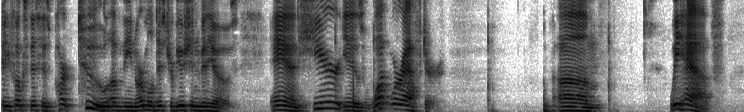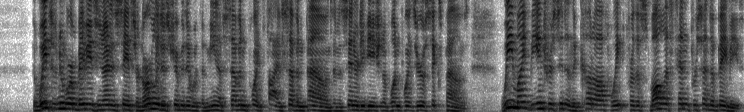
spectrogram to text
Hey folks, this is part two of the normal distribution videos. And here is what we're after. Um, we have the weights of newborn babies in the United States are normally distributed with a mean of 7.57 pounds and a standard deviation of 1.06 pounds. We might be interested in the cutoff weight for the smallest 10% of babies.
